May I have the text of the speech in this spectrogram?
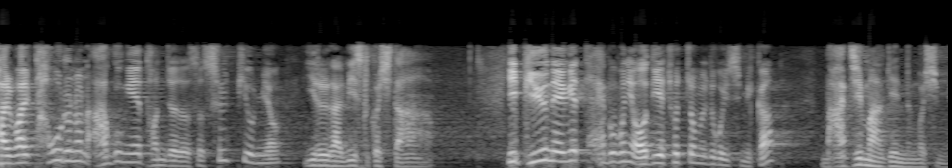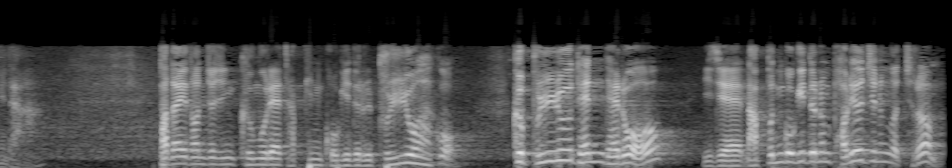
활활 타오르는 아궁이에 던져져서 슬피 울며 이를 갈미 있을 것이다. 이 비유 내용의 대부분이 어디에 초점을 두고 있습니까? 마지막에 있는 것입니다. 바다에 던져진 그물에 잡힌 고기들을 분류하고 그 분류된 대로 이제 나쁜 고기들은 버려지는 것처럼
